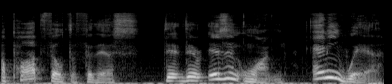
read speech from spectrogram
a pop filter for this. There, there isn't one anywhere.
